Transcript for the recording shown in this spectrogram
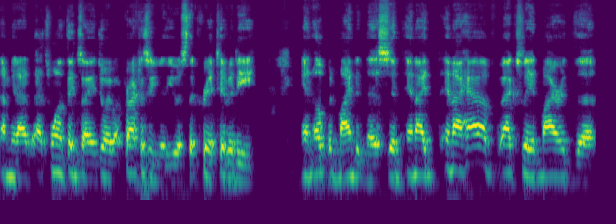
I mean, I, that's one of the things I enjoy about practicing with you is the creativity and open mindedness. And, and I and I have actually admired the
